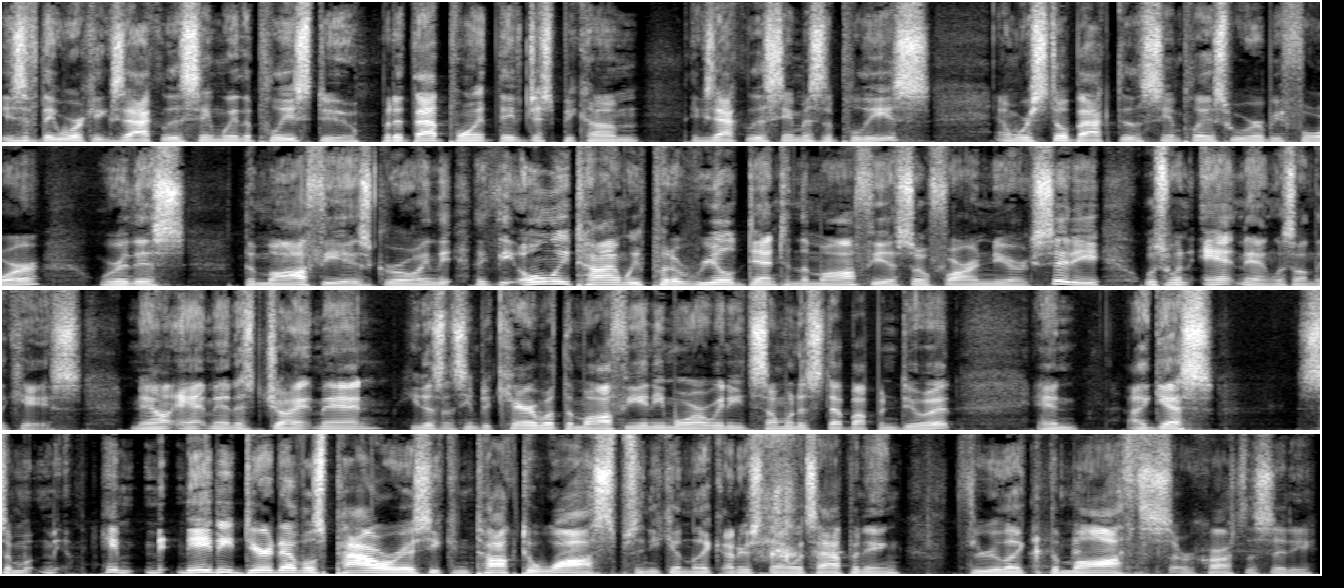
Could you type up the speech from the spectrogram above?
is if they work exactly the same way the police do. But at that point, they've just become exactly the same as the police, and we're still back to the same place we were before, where this the mafia is growing. Like the only time we put a real dent in the mafia so far in New York City was when Ant Man was on the case. Now Ant Man is Giant Man. He doesn't seem to care about the mafia anymore. We need someone to step up and do it. And I guess some hey maybe Daredevil's power is he can talk to wasps and he can like understand what's happening through like the moths across the city.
